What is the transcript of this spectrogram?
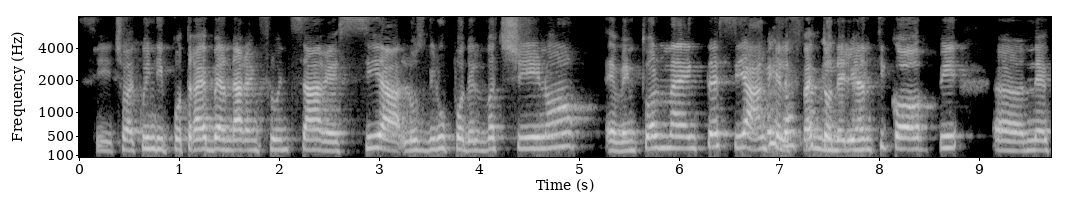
Sì, cioè quindi potrebbe andare a influenzare sia lo sviluppo del vaccino eventualmente, sia anche l'effetto degli anticorpi, eh,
